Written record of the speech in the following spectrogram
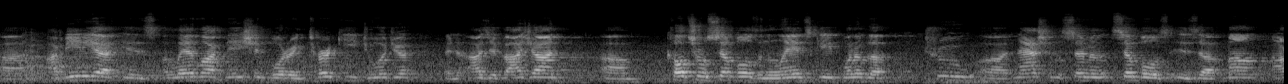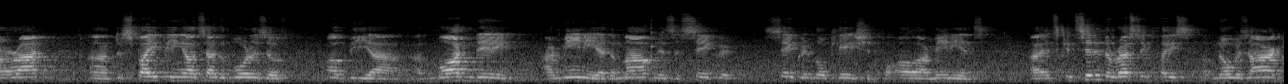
Uh, Armenia is a landlocked nation bordering Turkey, Georgia, and Azerbaijan. Um, cultural symbols in the landscape. One of the true uh, national symbols is uh, Mount Ararat. Uh, despite being outside the borders of, of the uh, modern day Armenia, the mountain is a sacred, sacred location for all Armenians. Uh, it's considered the resting place of Noah's Ark.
